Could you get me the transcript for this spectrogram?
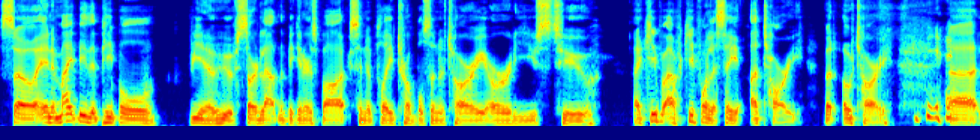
So, and it might be that people you know who have started out in the beginner's box and have played Troubles in Atari are already used to. I keep I keep wanting to say Atari, but Otari. Yeah. Uh,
